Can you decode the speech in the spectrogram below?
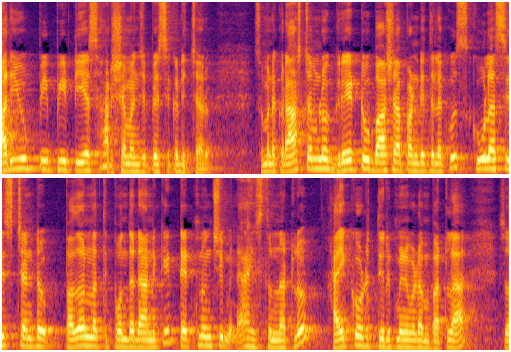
ఆర్యూపీపీటీఎస్ హర్షం అని చెప్పేసి ఇక్కడ ఇచ్చారు. సో మనకు రాష్ట్రంలో గ్రేడ్ టూ భాషా పండితులకు స్కూల్ అసిస్టెంట్ పదోన్నతి పొందడానికి టెట్ నుంచి మినహాయిస్తున్నట్లు హైకోర్టు తీర్పు ఇవ్వడం పట్ల సో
